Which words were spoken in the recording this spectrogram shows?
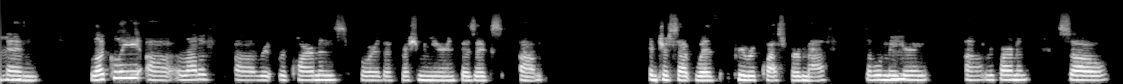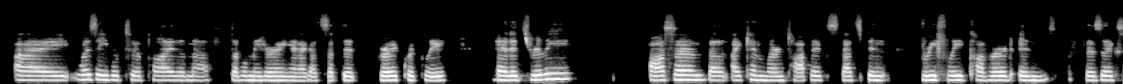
Mm-hmm. And luckily, uh, a lot of uh, re- requirements for the freshman year in physics um, intersect with pre-request for math double mm-hmm. majoring mm-hmm. uh, requirement. So I was able to apply the math double majoring and I got accepted very quickly. And it's really awesome that I can learn topics that's been briefly covered in physics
